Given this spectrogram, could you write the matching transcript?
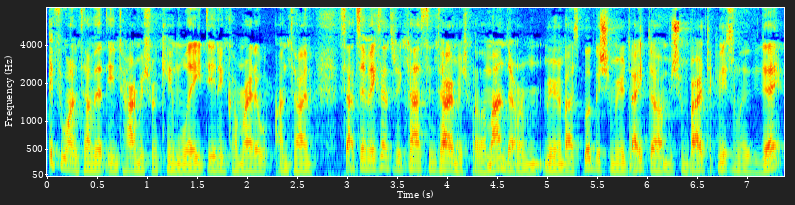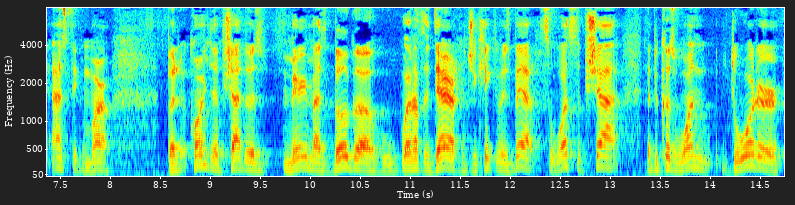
if you want to tell me that the entire Mishmar came late, they didn't come right on time, so that makes sense. We knas the entire Mishmar. Lamanda Miriam Bas Bilga Shemir Daita Mishmar Barta Knis on the day. Ask the Gemara. But according to the pshat, there was Miriam Bilga who went off the derech and she kicked him his back. So what's the pshat that because one daughter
